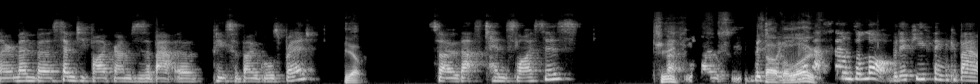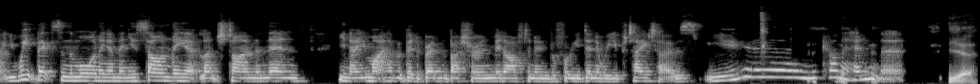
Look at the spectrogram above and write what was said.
Now remember, 75 grams is about a piece of Vogel's bread. Yep. So that's 10 slices. Gee, but, you know, between, yeah, that sounds a lot. But if you think about your Weet-Bix in the morning and then your sarnie at lunchtime and then you know, you might have a bit of bread and butter in mid afternoon before your dinner with your potatoes. Yeah, you're kind of heading there. Yeah.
